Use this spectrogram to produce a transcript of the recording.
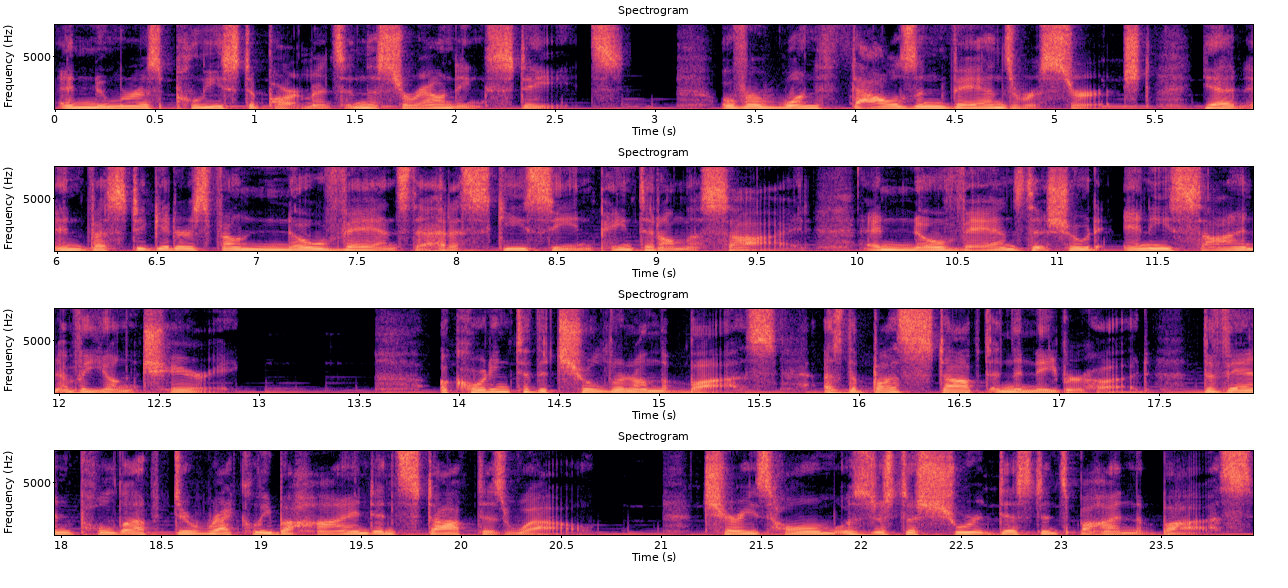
and numerous police departments in the surrounding states. Over 1,000 vans were searched, yet investigators found no vans that had a ski scene painted on the side, and no vans that showed any sign of a young Cherry. According to the children on the bus, as the bus stopped in the neighborhood, the van pulled up directly behind and stopped as well. Cherry's home was just a short distance behind the bus,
